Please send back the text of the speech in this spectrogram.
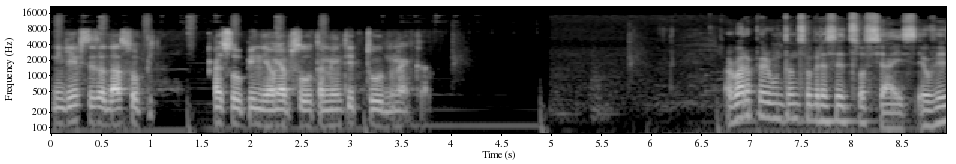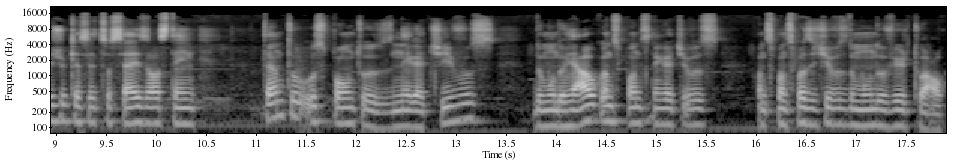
ninguém precisa dar a sua, a sua opinião em absolutamente tudo, né, cara? Agora perguntando sobre as redes sociais, eu vejo que as redes sociais elas têm tanto os pontos negativos do mundo real quanto os pontos negativos, quanto os pontos positivos do mundo virtual.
